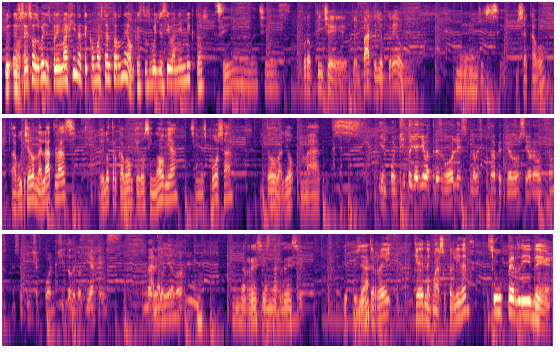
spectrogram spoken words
Pues, o sea, esos güeyes, pero imagínate cómo está el torneo, que estos güeyes iban invictos. Sí, no manches. Puro pinche empate, yo creo. güey. Eh, Entonces sí, pues se acabó. Abucheron al Atlas. El otro cabrón quedó sin novia, sin esposa. Y todo valió madres. Y el Ponchito ya lleva tres goles. La vez pasada metió dos y ahora otro. Ese pinche Ponchito de los viajes. Anda de goleador. Anda recio, anda recio. Y pues ya, Monterrey, ¿qué, Neymar? ¿Super líder? super líder.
